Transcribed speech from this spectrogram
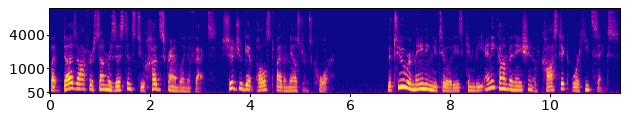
but does offer some resistance to HUD scrambling effects, should you get pulsed by the maelstrom's core. The two remaining utilities can be any combination of caustic or heat sinks,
